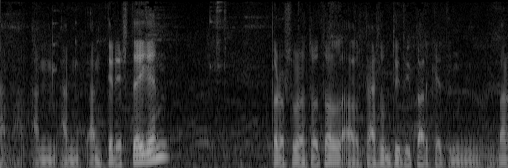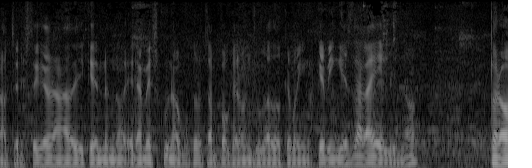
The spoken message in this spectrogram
Amb, amb, amb, amb Ter Stegen, però sobretot el, el cas d'un tití perquè, bueno, Ter Stegen anava a dir que no, no, era més conegut, però tampoc era un jugador que, ving, que vingués de la Eli, no? Però,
